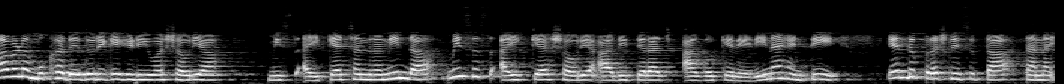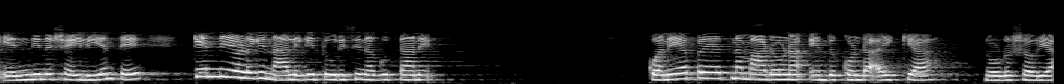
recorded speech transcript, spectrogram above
ಅವಳ ಮುಖದೆದುರಿಗೆ ಹಿಡಿಯುವ ಶೌರ್ಯ. ಮಿಸ್ ಐಕ್ಯ ಚಂದ್ರನಿಂದ ಮಿಸಸ್ ಐಕ್ಯ ಶೌರ್ಯ ಆದಿತ್ಯರಾಜ್ ಆಗೋಕೆ ರೆಡಿನಾ ಹೆಂಡ್ತಿ? ಎಂದು ಪ್ರಶ್ನಿಸುತ್ತಾ ತನ್ನ ಎಂದಿನ ಶೈಲಿಯಂತೆ ಕೆನ್ನೆಯೊಳಗೆ ನಾಲಿಗೆ ತೂರಿಸಿ ನಗುತ್ತಾನೆ. ಕೊನೆಯ ಪ್ರಯತ್ನ ಮಾಡೋಣ ಎಂದುಕೊಂಡ ಐಕ್ಯ, ನೋಡು ಶೌರ್ಯ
